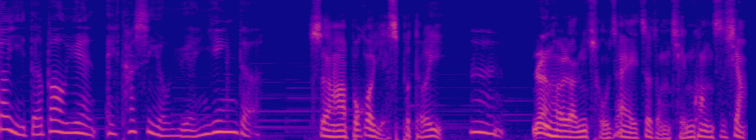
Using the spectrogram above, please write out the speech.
要以德报怨，哎，他是有原因的。是啊，不过也是不得已。嗯，任何人处在这种情况之下，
